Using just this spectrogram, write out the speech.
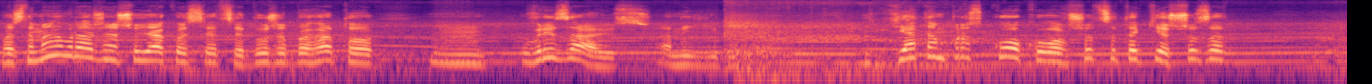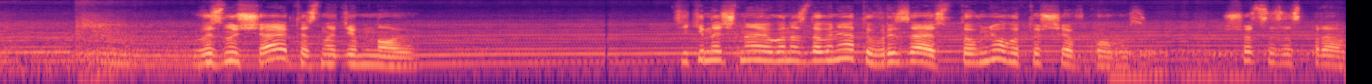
У вас немає враження, що якось це дуже багато м, врізаюсь, а не їду. Я там проскокував, що це таке? Що за. Ви знущаєтесь наді мною? Тільки починаю його наздоганяти, врізаюсь то в нього, то ще в когось. Що це за справа?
